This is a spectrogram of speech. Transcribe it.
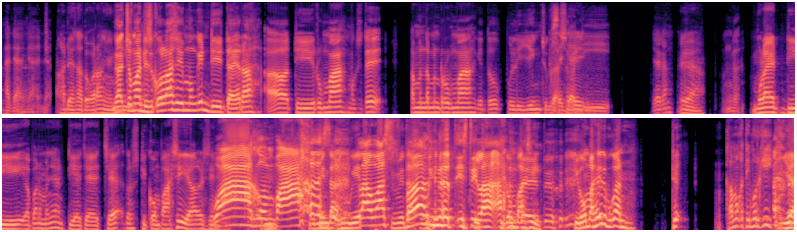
ada ada ada Ada satu orang yang Enggak di- cuma di sekolah sih mungkin di daerah eh, di rumah maksudnya teman-teman rumah gitu bullying juga bisa sering jadi ya kan Iya. Enggak. Mulai di apa namanya diejek-ejek terus dikompasi ya di sini. wah kompas Diminta duit. lawas Diminta banget istilah Dikompasi. Itu Dikompasi itu bukan kamu ke timur ki Iya.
